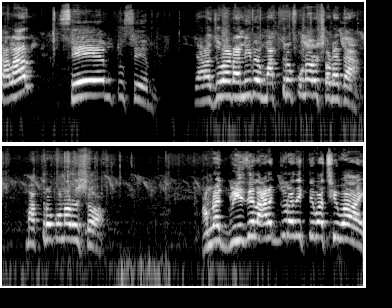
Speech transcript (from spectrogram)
কালার সেম টু সেম যারা জোড়াটা নিবে মাত্র পনেরোশো টাকা মাত্র পনেরোশো। আমরা গ্রিজেল আরেক জোড়া দেখতে পাচ্ছি ভাই।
